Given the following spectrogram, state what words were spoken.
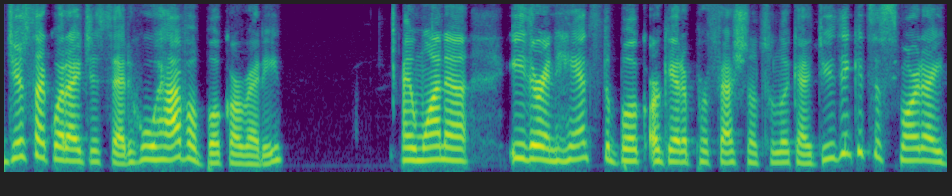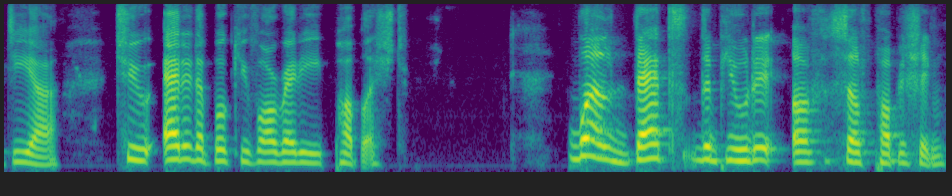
just like what I just said who have a book already and want to either enhance the book or get a professional to look at it? Do you think it's a smart idea to edit a book you've already published? Well, that's the beauty of self-publishing.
